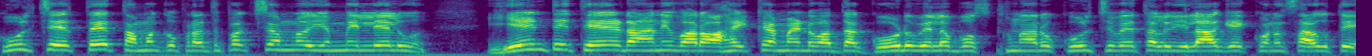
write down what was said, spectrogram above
కూల్చేస్తే తమకు ప్రతిపక్షంలో ఎమ్మెల్యేలు ఏంటి తేడా అని వారు హైకమాండ్ వద్ద గోడు వెలబోస్తున్నారు. కూల్చివేతలు ఇలాగే కొనసాగితే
